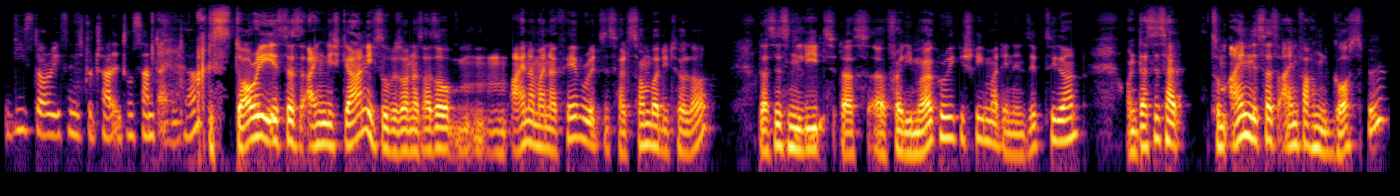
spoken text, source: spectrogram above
die Story finde ich total interessant dahinter? Ach, die Story ist das eigentlich gar nicht so besonders. Also, einer meiner Favorites ist halt Somebody to Love. Das ist ein Lied, das äh, Freddie Mercury geschrieben hat in den 70ern. Und das ist halt zum einen ist das einfach ein Gospel,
